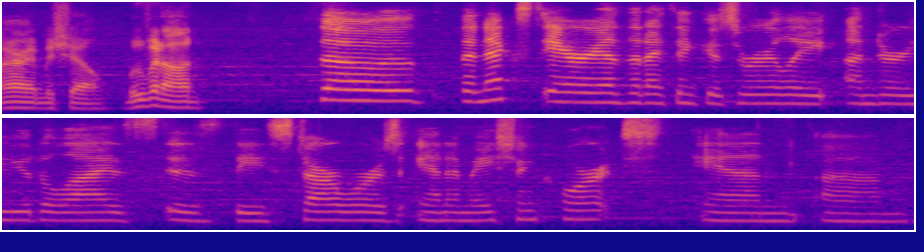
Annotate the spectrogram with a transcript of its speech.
all right michelle moving on. So the next area that I think is really underutilized is the Star Wars Animation Court and um,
